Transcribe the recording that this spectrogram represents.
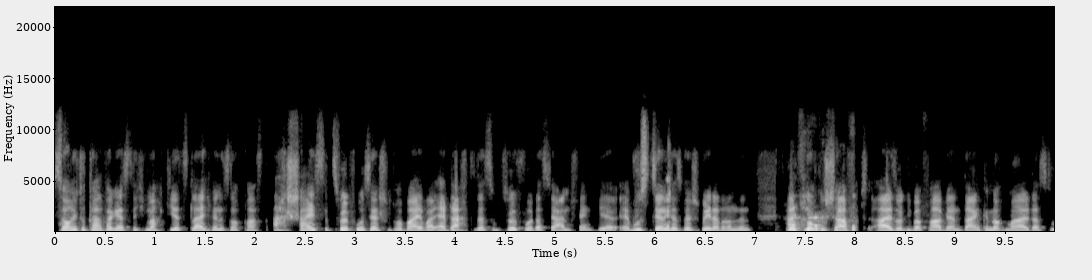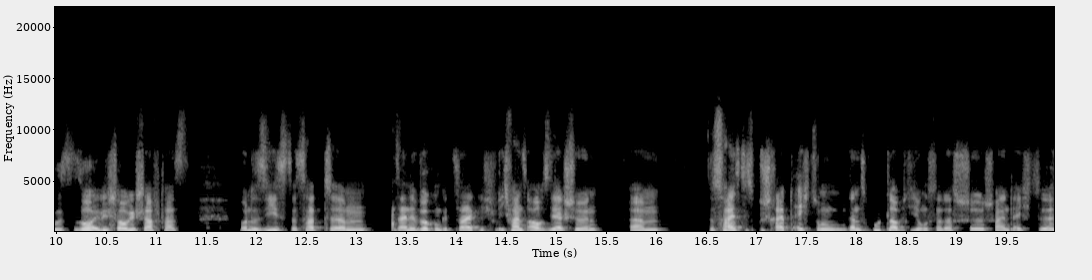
sorry, total vergessen, ich mache die jetzt gleich, wenn es noch passt. Ach scheiße, 12 Uhr ist ja schon vorbei, weil er dachte, dass um 12 Uhr das ja anfängt. Wir, er wusste ja nicht, dass wir später dran sind. Hat es noch geschafft. Also, lieber Fabian, danke nochmal, dass du es so in die Show geschafft hast. Und du siehst, das hat ähm, seine Wirkung gezeigt. Ich, ich fand es auch sehr schön. Ähm, das heißt, das beschreibt echt so ganz gut, glaube ich, die Jungs. Ne? Das äh, scheint echt äh,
